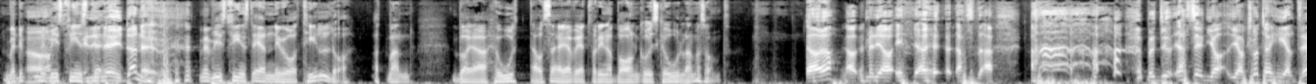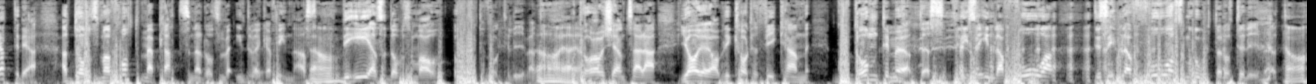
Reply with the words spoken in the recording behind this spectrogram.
Men, det, Ja. men, visst finns är ni det, nöjda nu? men visst finns det en nivå till då? Att man börjar hota och säga jag vet var dina barn går i skolan och sånt. Ja, ja, men jag, jag alltså, men du, alltså, jag, jag tror att du har helt rätt i det. Att de som har fått de här platserna, de som inte verkar finnas, Ja. det är alltså de som har hotat folk till livet. Ja, ja, ja. Då har de känt så här, ja, ja, ja, det är klart att vi kan gå dem till mötes. För det är så himla få, det är så himla få som hotar oss till livet. Ja.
